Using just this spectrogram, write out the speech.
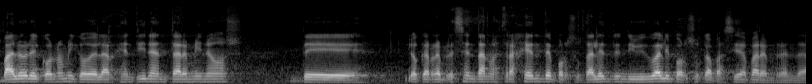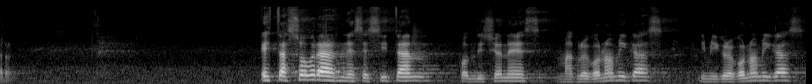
valor económico de la Argentina en términos de lo que representa nuestra gente por su talento individual y por su capacidad para emprender. Estas obras necesitan condiciones macroeconómicas y microeconómicas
